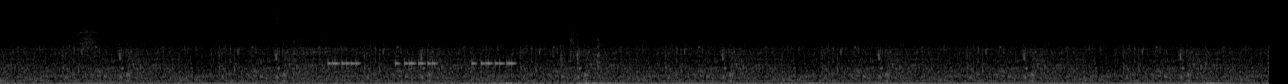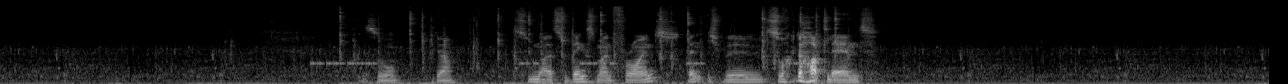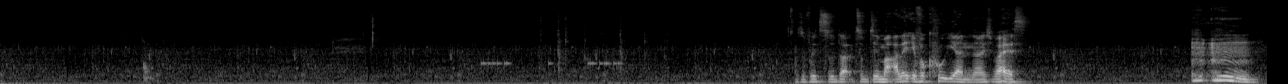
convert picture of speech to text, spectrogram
So, ja. Sooner als du denkst, mein Freund. Denn ich will zurück nach Hotland. So viel zu, zum Thema alle evakuieren, ne? Ich weiß. Dann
